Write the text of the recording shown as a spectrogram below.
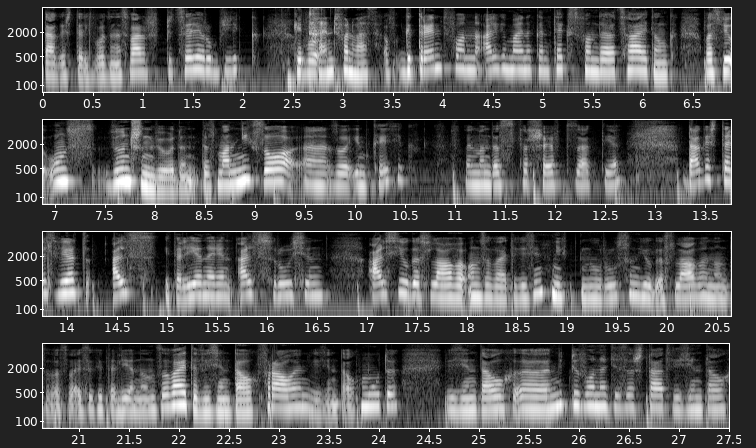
dargestellt wurden. Es war eine spezielle Rubrik. Getrennt von was? Getrennt von allgemeinem Kontext von der Zeitung, was wir uns wünschen würden, dass man nicht so, äh, so in Käfig wenn man das verschärft sagt, ja, dargestellt wird als Italienerin, als Russin, als Jugoslawer und so weiter. Wir sind nicht nur Russen, Jugoslawen und was weiß ich, Italiener und so weiter. Wir sind auch Frauen, wir sind auch Mutter, wir sind auch äh, Mitbewohner dieser Stadt, wir sind auch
